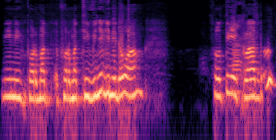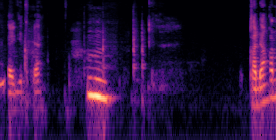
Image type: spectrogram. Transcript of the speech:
Ini nih format format TV-nya gini doang. Syuting nah, iklan terus. Kayak gitu ya. Hmm. Kadang kan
